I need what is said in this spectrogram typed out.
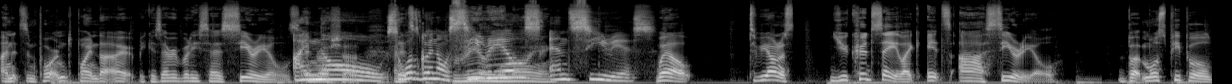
And it's important to point that out because everybody says serials. I know. Russia, so what's going on? really Serials annoying. and serious. Well, to be honest, you could say like it's a serial, but most people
